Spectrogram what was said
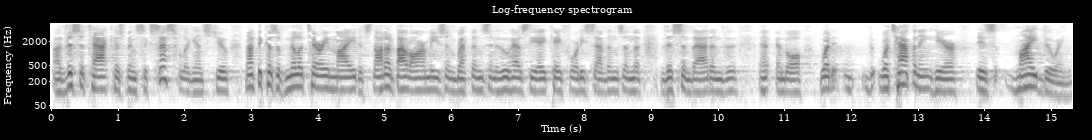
uh, this attack has been successful against you, not because of military might. It's not about armies and weapons and who has the AK-47s and the this and that and the, and all. What what's happening here is my doing.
